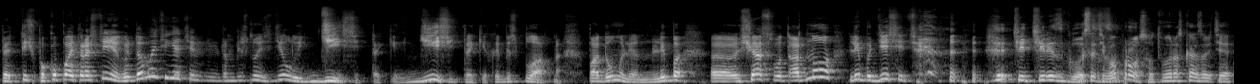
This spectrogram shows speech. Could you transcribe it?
Пять тысяч покупать растения. Я говорю, давайте я тебе там весной сделаю 10 таких. 10 таких и бесплатно. Подумали. Либо сейчас вот одно, либо 10 че- через год. Кстати, вопрос. Вот вы рассказываете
